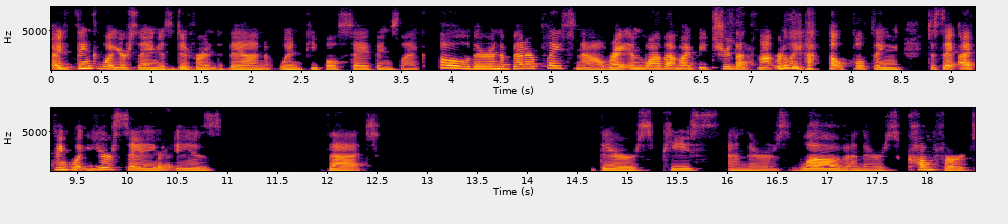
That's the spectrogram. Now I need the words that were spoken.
i think what you're saying is different than when people say things like oh they're in a better place now right and while that might be true yeah. that's not really a helpful thing to say i think what you're saying right. is that there's peace and there's love and there's comfort.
